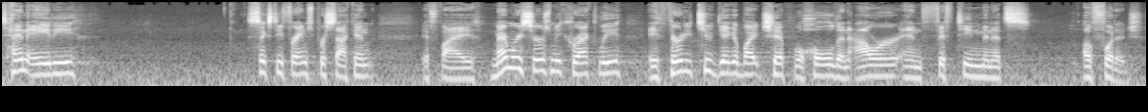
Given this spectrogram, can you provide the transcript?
1080, 60 frames per second, If my memory serves me correctly, a 32 gigabyte chip will hold an hour and 15 minutes of footage.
